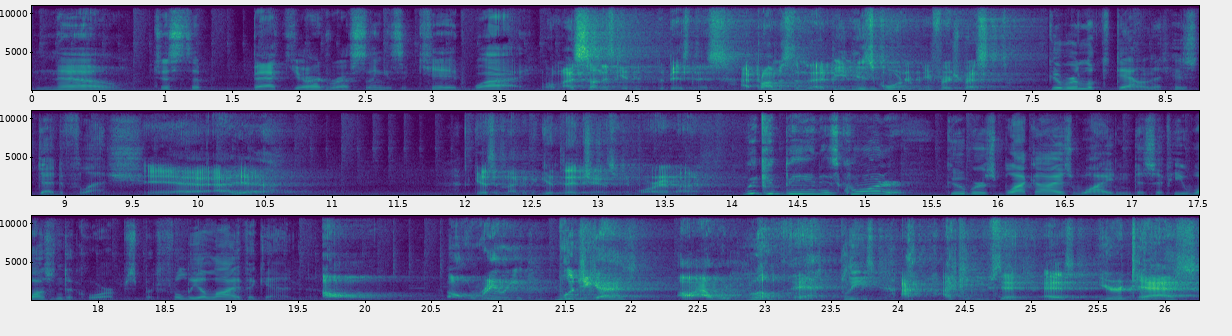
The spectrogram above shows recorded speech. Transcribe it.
no. Just the backyard wrestling as a kid. Why? Well, my son is getting into the business. I promised him that I'd be in his corner when he first wrestled. Goober looked down at his dead flesh. Yeah, I, uh. I guess I'm not gonna get that chance anymore, am I? We could be in his corner. Goober's black eyes widened as if he wasn't a corpse, but fully alive again. Oh, oh, really? Would you guys? Oh, I would love that. Please, I, I can use that as your task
